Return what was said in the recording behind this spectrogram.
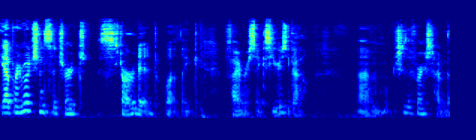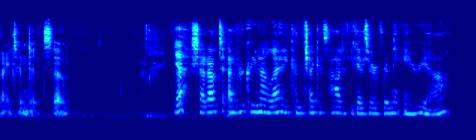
yeah, pretty much since the church started, what, like five or six years ago, um, which is the first time that I attended. So yeah, shout out to Evergreen LA. Come check us out if you guys are ever in the area.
